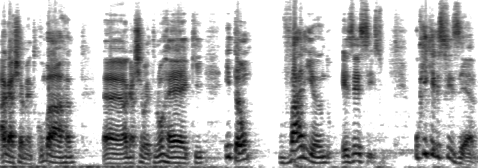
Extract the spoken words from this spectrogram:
agachamento com barra, é, agachamento no rec, então variando exercício. O que, que eles fizeram?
